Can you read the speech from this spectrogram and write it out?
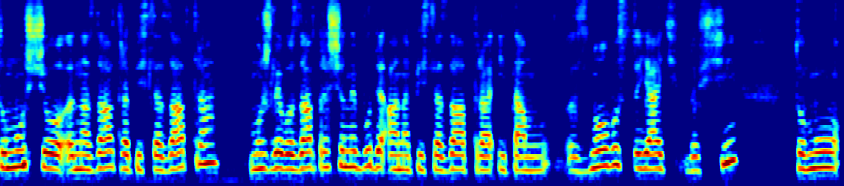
тому що на завтра, післязавтра, можливо, завтра ще не буде, а на післязавтра і там знову стоять дощі. Тому,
